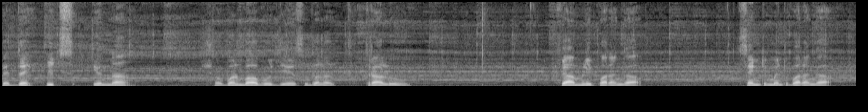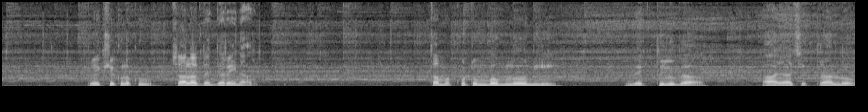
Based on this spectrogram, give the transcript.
పెద్ద హిట్స్ ఉన్న శోభన్ బాబు జయసుధల చిత్రాలు ఫ్యామిలీ పరంగా సెంటిమెంట్ పరంగా ప్రేక్షకులకు చాలా దగ్గరైనారు. తమ కుటుంబంలోని వ్యక్తులుగా ఆయా చిత్రాల్లో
